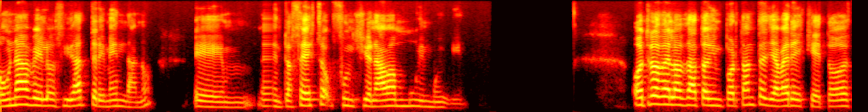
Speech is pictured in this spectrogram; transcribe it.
una velocidad tremenda, ¿no? Em, entonces esto funcionaba muy, muy bien. Otro de los datos importantes, ya veréis que toda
